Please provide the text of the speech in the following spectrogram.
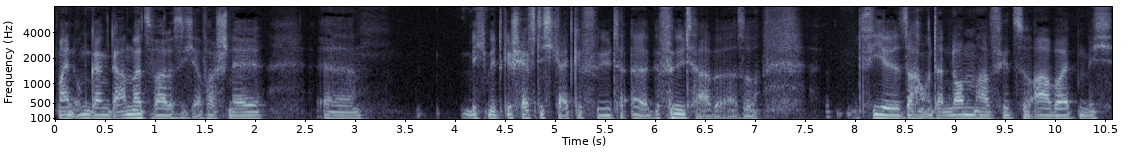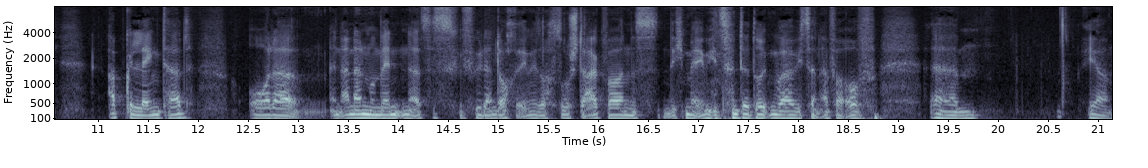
mein Umgang damals war, dass ich einfach schnell äh, mich mit Geschäftigkeit gefühlt, äh, gefüllt habe. Also viel Sachen unternommen habe, viel zu arbeiten, mich abgelenkt hat. Oder in anderen Momenten, als das Gefühl dann doch irgendwie so stark war und es nicht mehr irgendwie zu unterdrücken war, habe ich es dann einfach auf ähm, ja,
